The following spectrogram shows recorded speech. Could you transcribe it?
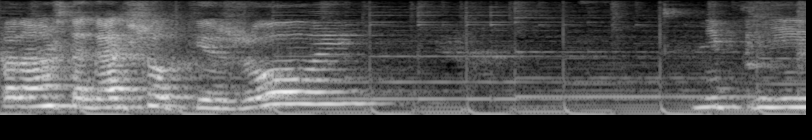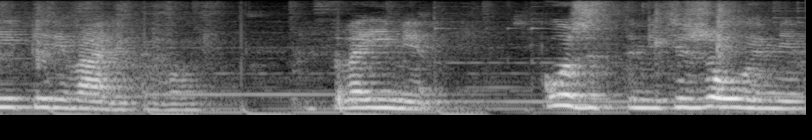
Потому что горшок тяжелый. Не, не перевалит его своими кожистыми тяжелыми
